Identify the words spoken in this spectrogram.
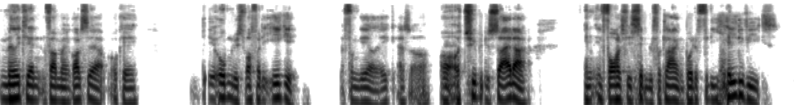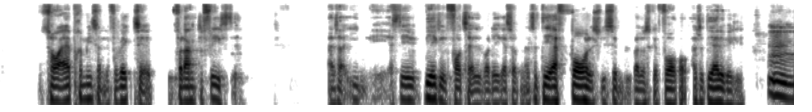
med klienten, før man godt ser, okay, det er åbenlyst, hvorfor det ikke fungerede, ikke? Altså, og, og typisk så er der en, en forholdsvis simpel forklaring på det, fordi heldigvis, så er præmisserne for vægttab for langt de fleste Altså, i, altså det er virkelig et fortal, hvor det ikke er sådan. Altså det er forholdsvis simpelt, hvad der skal foregå. Altså det er det virkelig. Mm.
